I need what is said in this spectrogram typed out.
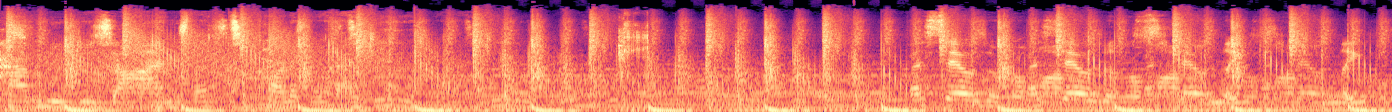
have new designs. That's part of what I do. My sales are my sales are label label label.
